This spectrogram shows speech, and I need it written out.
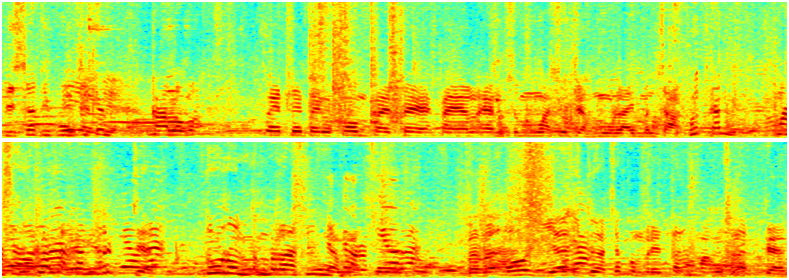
bisa difungsikan. Kalau PT Telkom, PT PLN semua sudah mulai mencabut kan masyarakat akan reda, turun temperasinya Bahwa oh iya itu aja pemerintah mau sadar.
